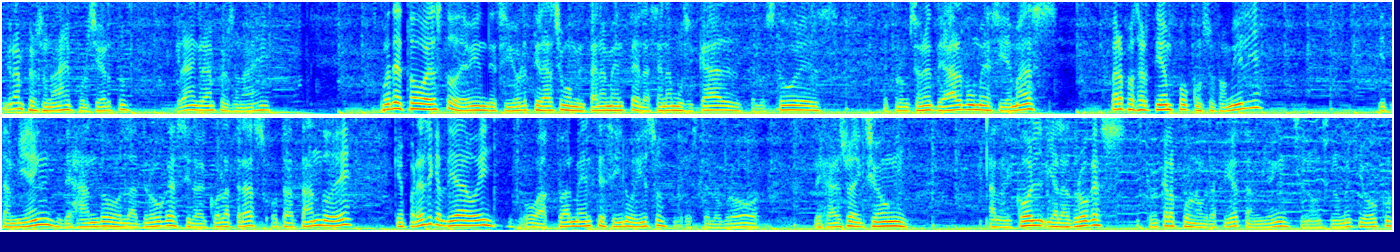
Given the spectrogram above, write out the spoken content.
Gran personaje, por cierto. Gran, gran personaje. Después de todo esto, Devin decidió retirarse momentáneamente de la escena musical, de los tours, de producciones de álbumes y demás, para pasar tiempo con su familia y también dejando las drogas y el alcohol atrás o tratando de, que parece que el día de hoy o actualmente sí lo hizo, este logró dejar su adicción al alcohol y a las drogas, creo que a la pornografía también, si no, si no me equivoco.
